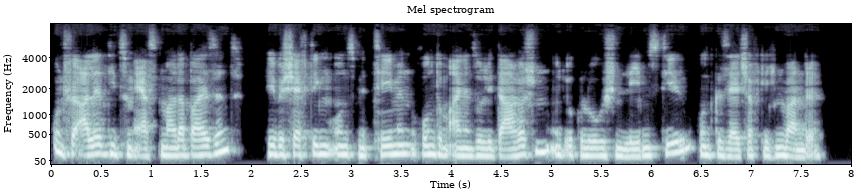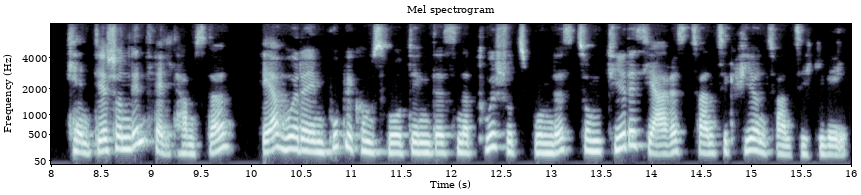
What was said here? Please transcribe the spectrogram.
Und für alle, die zum ersten Mal dabei sind, wir beschäftigen uns mit Themen rund um einen solidarischen und ökologischen Lebensstil und gesellschaftlichen Wandel. Kennt ihr schon den Feldhamster? Er wurde im Publikumsvoting des Naturschutzbundes zum Tier des Jahres 2024 gewählt.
